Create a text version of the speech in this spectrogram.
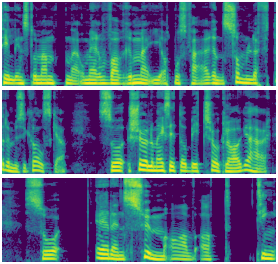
til instrumentene og mer varme i atmosfæren som løfter det musikalske. Så selv om jeg sitter og bitcher og klager her, så er det en sum av at ting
